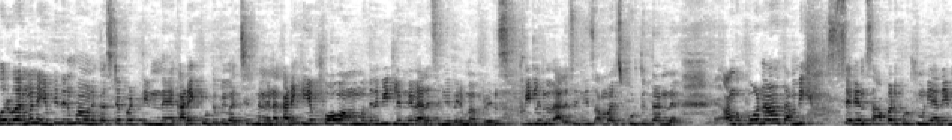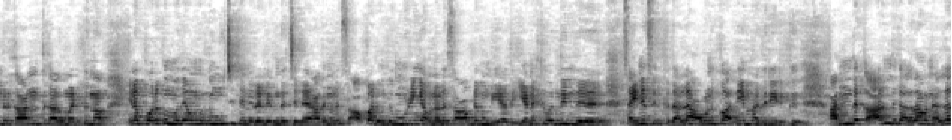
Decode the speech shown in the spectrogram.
ஒரு வாரமாக நான் எப்படி திரும்ப அவனை கஷ்டப்பட்டு இருந்தேன் கடைக்கு கூட்டு போய் வச்சுருந்தேன் நான் கடைக்கு ஏன் போகாமல் முதல்ல வீட்டிலேருந்தே வேலை செஞ்சு தெரியுமா ஃப்ரெண்ட்ஸ் வீட்டிலேருந்து வேலை செஞ்சு சம்பாரித்து கொடுத்துட்டு தான் இருந்தேன். அங்கே போனால் தம்பி சரியான சாப்பாடு கொடுக்க முடியாதுன்ற காரணத்துக்காக மட்டும்தான். ஏன்னா பிறக்கும் போதே அவனுக்கு வந்து மூச்சு திணறல் இருந்துச்சுல்ல. அதனால் சாப்பாடு வந்து முழுங்கி அவனால் சாப்பிட முடியாது. எனக்கு வந்து இந்த சைனஸ் இருக்கிறதால அவனுக்கும் அதே மாதிரி இருக்குது அந்த காரணத்துக்காக தான் அவன் நல்லா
